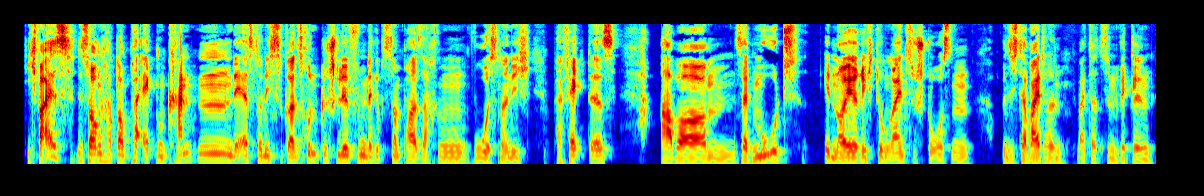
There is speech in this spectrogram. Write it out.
Ich weiß, der Song hat noch ein paar Ecken und Kanten, der ist noch nicht so ganz rund geschliffen, da gibt es noch ein paar Sachen, wo es noch nicht perfekt ist, aber ähm, sein Mut, in neue Richtungen reinzustoßen und sich da weiter, weiterzuentwickeln,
